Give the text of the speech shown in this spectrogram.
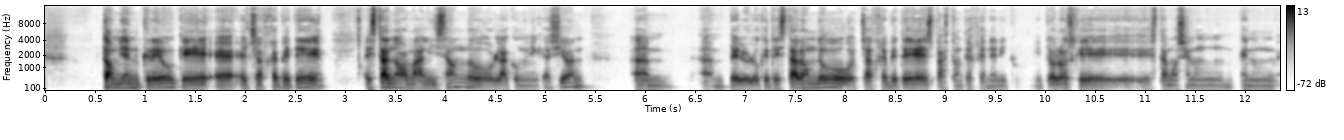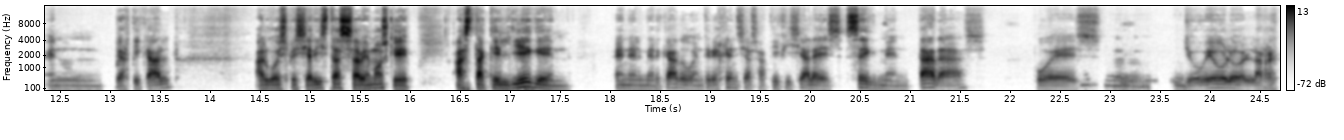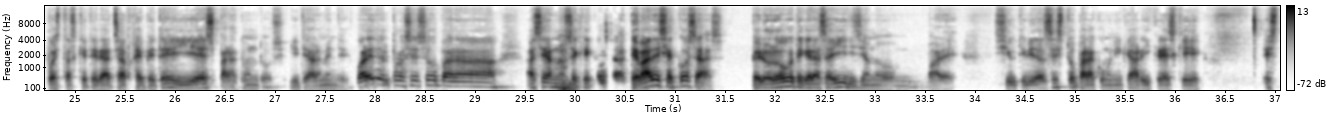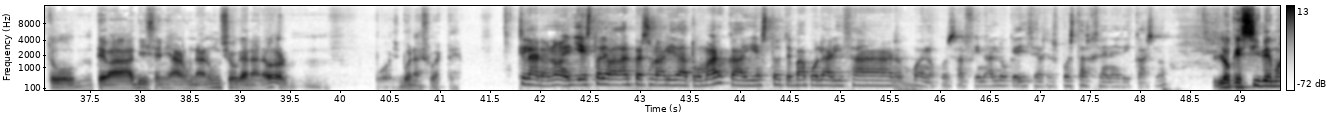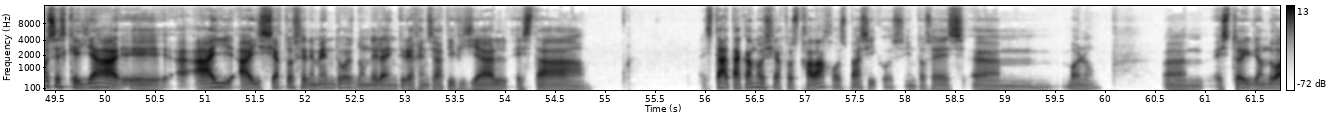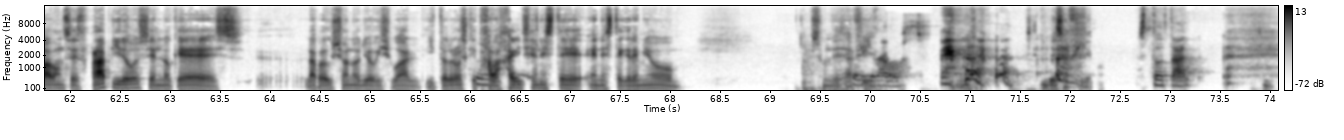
también creo que eh, el chat GPT está normalizando la comunicación, pero lo que te está dando ChatGPT es bastante genérico. Y todos los que estamos en un, en un, en un vertical, algo especialistas, sabemos que hasta que lleguen en el mercado inteligencias artificiales segmentadas, pues mm, yo veo las respuestas que te da ChatGPT y es para tontos, literalmente. ¿Cuál es el proceso para hacer no sé qué cosa? Te va a decir cosas, pero luego te quedas ahí diciendo, vale, si utilizas esto para comunicar y crees que esto te va a diseñar un anuncio ganador, pues buena suerte. Claro, ¿no? Y esto le va a dar personalidad a tu marca y esto te va a polarizar, bueno, pues al final lo que dice, respuestas genéricas, ¿no? Lo que sí vemos es que ya eh, hay, hay ciertos elementos donde la inteligencia artificial está, está atacando ciertos trabajos básicos. Entonces, em, bueno, em, estoy viendo avances rápidos en lo que es eh, la producción audiovisual y todos los que trabajáis en este, en este gremio es un desafío. Es un desafío. Es total.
